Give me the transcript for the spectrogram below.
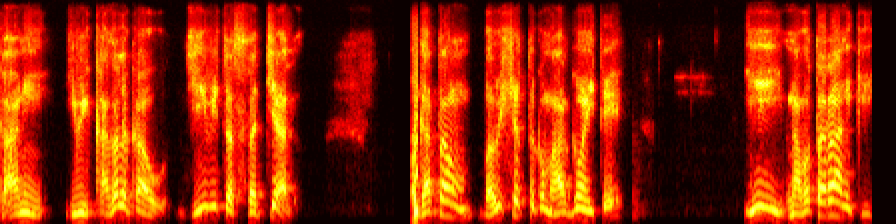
కానీ ఇవి కథలు కావు జీవిత సత్యాలు. గతం భవిష్యత్తుకు మార్గం అయితే ఈ నవతరానికి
